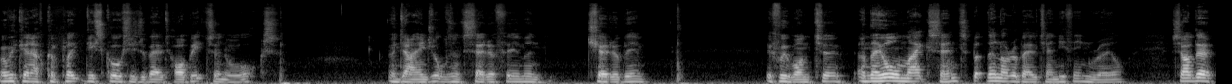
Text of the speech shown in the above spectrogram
Well, we can have complete discourses about hobbits and orcs, and angels and seraphim and cherubim, if we want to. And they all make sense, but they're not about anything real. So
